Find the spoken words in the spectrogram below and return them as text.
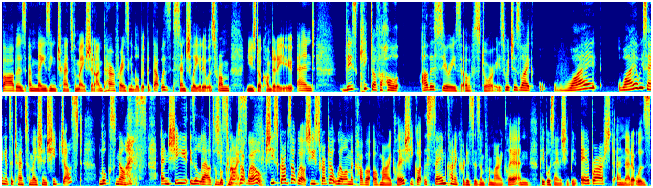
Barber's amazing transformation. I'm paraphrasing a little bit, but that was essentially it. It was from news.com.au. And this kicked off a whole other series of stories, which is like, why why are we saying it's a transformation? She just looks nice and she is allowed to she look nice. She scrubs up well. She scrubs up well. She scrubbed up well on the cover of Marie Claire. She got the same kind of criticism from Marie Claire and people were saying that she'd been airbrushed and that it was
